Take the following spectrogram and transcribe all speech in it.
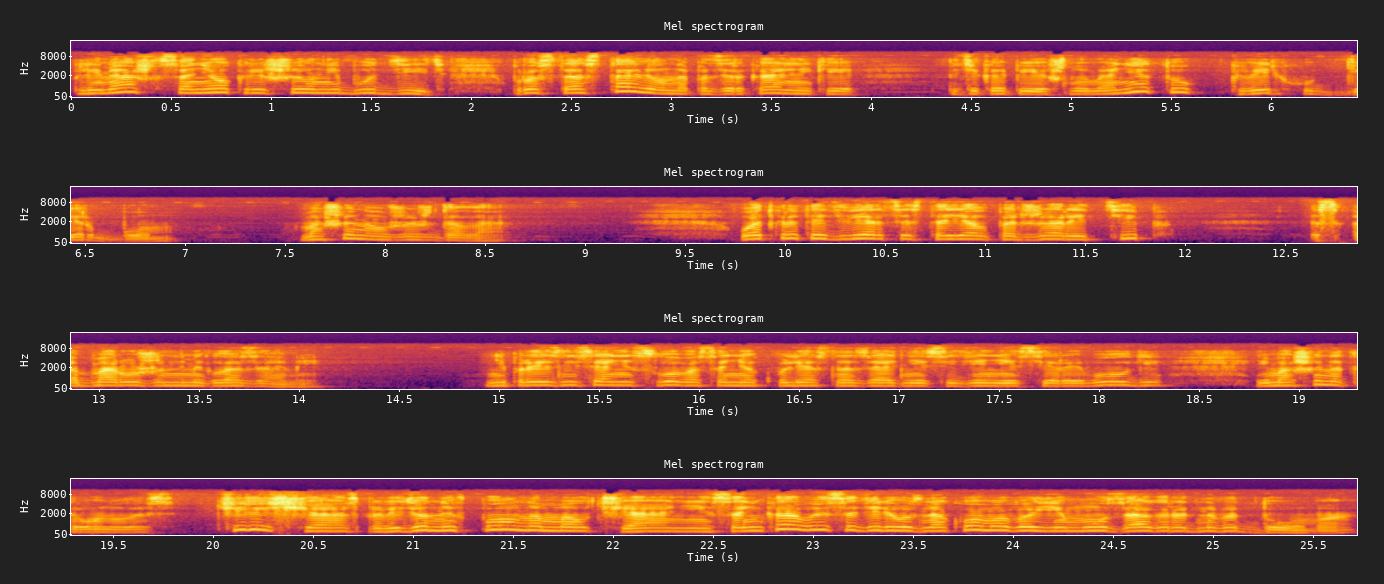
Племяш Санек решил не будить, просто оставил на подзеркальнике пятикопеечную монету кверху гербом. Машина уже ждала. У открытой дверцы стоял поджарый тип с обмороженными глазами. Не произнеся ни слова, Санек влез на заднее сиденье серой «Волги», и машина тронулась. Через час, проведенный в полном молчании, Санька высадили у знакомого ему загородного дома.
